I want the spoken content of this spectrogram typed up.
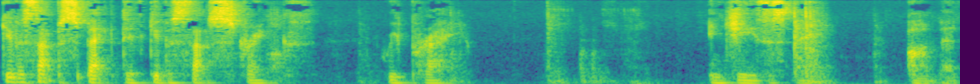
Give us that perspective, give us that strength, we pray. In Jesus' name, amen.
